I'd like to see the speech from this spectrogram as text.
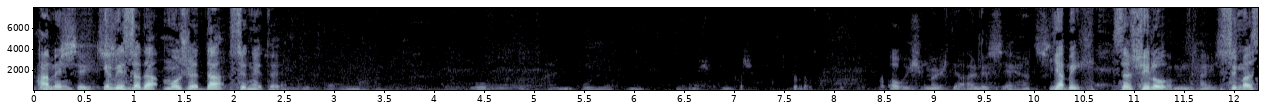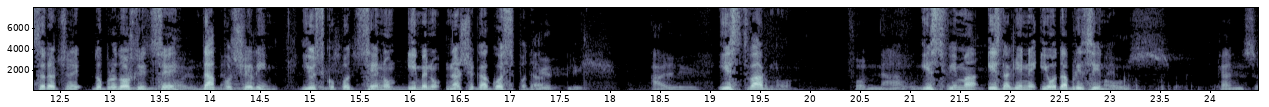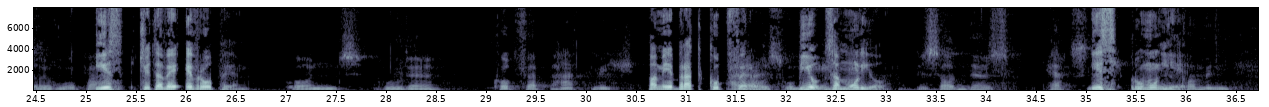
Amen. Jer vi sada može da sednete. Ja bih zaželio svima srdačne dobrodošlice da poželim i usko pod cenom imenu našega gospoda. I stvarno, i svima iz daljine i oda blizine, iz čitave Evrope. Pa mi je brat Kupfer bio zamolio iz Rumunije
